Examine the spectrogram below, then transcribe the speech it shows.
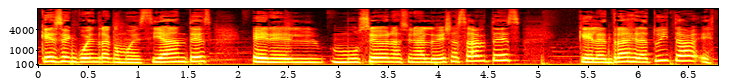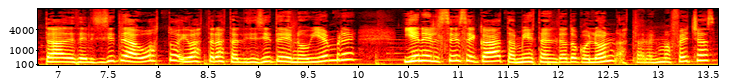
que se encuentra, como decía antes, en el Museo Nacional de Bellas Artes, que la entrada es gratuita, está desde el 17 de agosto y va a estar hasta el 17 de noviembre, y en el CCK también está en el Teatro Colón hasta las mismas fechas.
